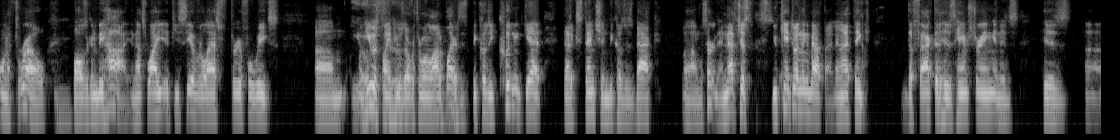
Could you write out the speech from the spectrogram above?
on a throw, Mhm. balls are going to be high. And that's why if you see over the last three or four weeks, um, He when he was playing, he was overthrowing a lot of players. It's because he couldn't get that extension because his back um, was hurting, and that's just you can't do anything about that. And I think the fact that his hamstring and his his uh,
